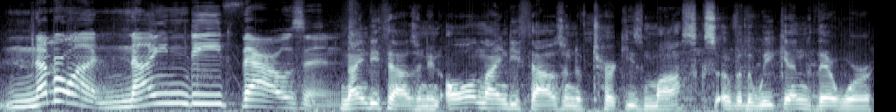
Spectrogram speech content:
Number one, 90,000. 90,000. In all 90,000 of Turkey's mosques over the weekend, there were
